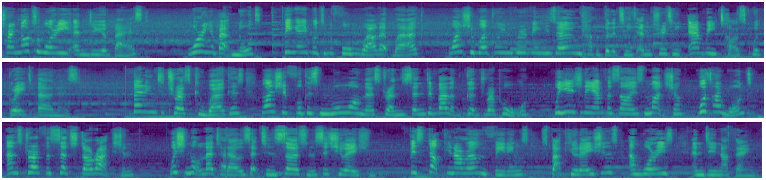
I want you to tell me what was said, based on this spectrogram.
Try not to worry and do your best. Worrying about not being able to perform well at work, one should work on improving his own capabilities and treating every task with great earnest. Failing to trust co-workers, one should focus more on their strengths and develop good rapport. We usually emphasize much on what I want and strive for such direction. We should not let ourselves set in certain situations, be stuck in our own feelings, speculations, and worries, and do nothing.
